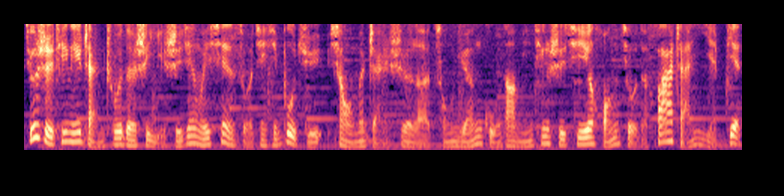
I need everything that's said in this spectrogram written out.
酒史厅里展出的是以时间为线索进行布局，向我们展示了从远古到明清时期黄酒的发展演变。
